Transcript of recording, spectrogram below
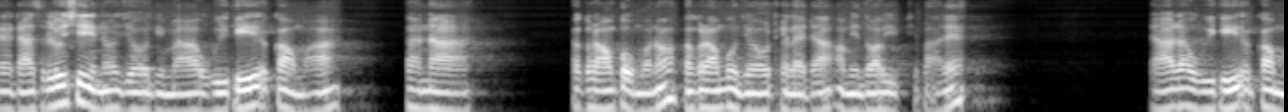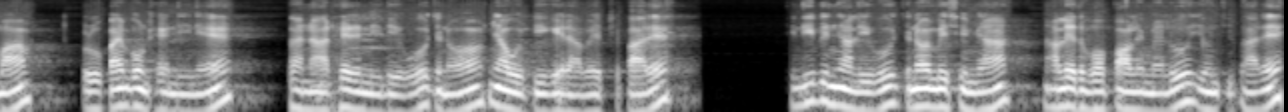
အဲဒါဆိုလို့ရှိရင်တော့ကျွန်တော်ဒီမှာ video အကောင့်မှာဘန်နာ background ပုံပေါ့နော် background ပုံကျွန်တော်ထည့်လိုက်တာအောင်မြင်သွားပြီဖြစ်ပါတယ်ဒါကတော့ video အကောင့်မှာ profile ပုံထည့်နေနဲ့ဘန်နာထည့်တဲ့နည်းလေးကိုကျွန်တော်မျှဝေပေးခဲ့တာပဲဖြစ်ပါတယ်ဒီနည်းပညာလေးကိုကျွန်တော်မိတ်ဆွေများနားလည်သဘောပေါက်လိမ့်မယ်လို့ယုံကြည်ပါတယ်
